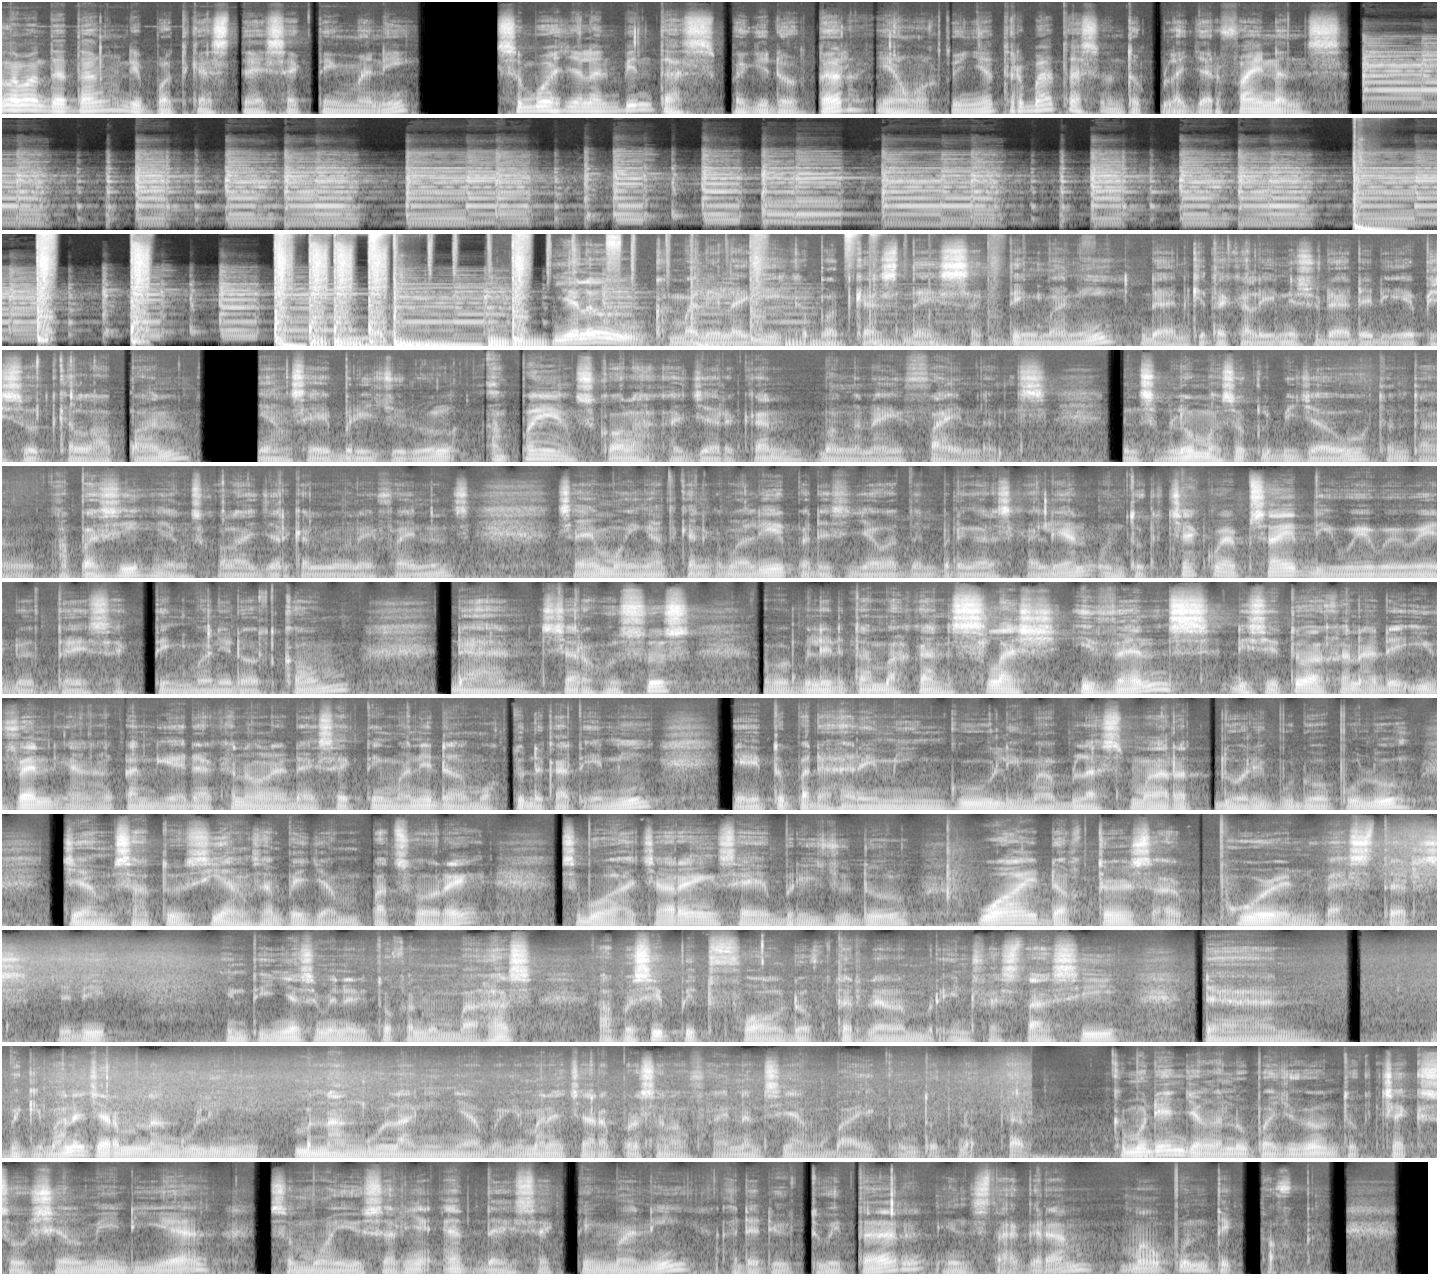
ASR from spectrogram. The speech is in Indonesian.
Selamat datang di podcast Dissecting Money, sebuah jalan pintas bagi dokter yang waktunya terbatas untuk belajar finance. Halo, kembali lagi ke podcast Dissecting Money dan kita kali ini sudah ada di episode ke-8 yang saya beri judul Apa yang sekolah ajarkan mengenai finance. Dan sebelum masuk lebih jauh tentang apa sih yang sekolah ajarkan mengenai finance, saya mau ingatkan kembali pada sejawat dan pendengar sekalian untuk cek website di www.dissectingmoney.com dan secara khusus apabila ditambahkan slash events, di situ akan ada event yang akan diadakan oleh Dissecting Money dalam waktu dekat ini, yaitu pada hari Minggu 15 Maret 2020 jam 1 siang sampai jam 4 sore, sebuah acara yang saya beri judul Why Doctors Are Poor Investors investors. Jadi intinya seminar itu akan membahas apa sih pitfall dokter dalam berinvestasi dan bagaimana cara menanggulangi menanggulanginya, bagaimana cara personal finance yang baik untuk dokter. Kemudian jangan lupa juga untuk cek social media, semua usernya at dissecting money, ada di Twitter, Instagram, maupun TikTok.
